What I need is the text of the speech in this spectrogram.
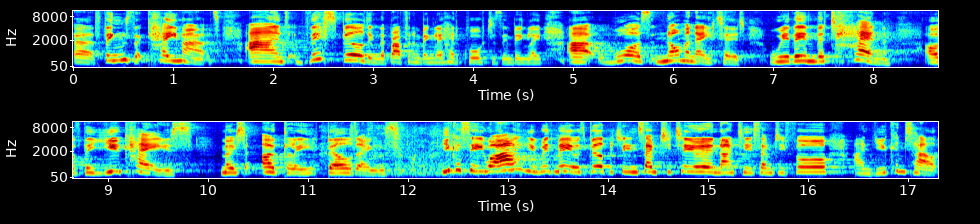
uh, things that came out. And this building, the Bradford and Bingley headquarters in Bingley, uh, was nominated within the 10 of the UK's most ugly buildings. You can see why. You're with me? It was built between 72 and 1974, and you can tell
